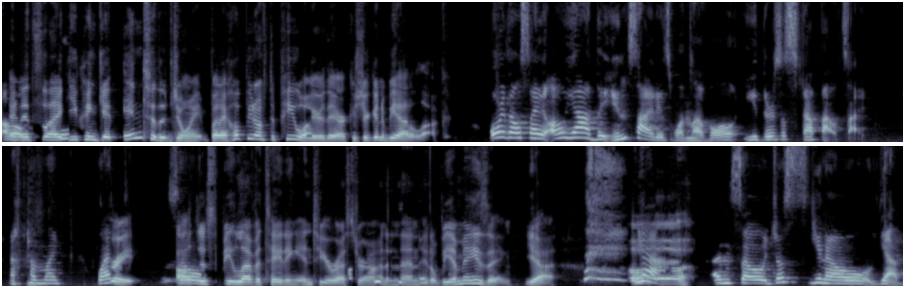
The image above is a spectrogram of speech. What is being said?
oh. and it's like you can get into the joint but i hope you don't have to pee while you're there because you're going to be out of luck or they'll say, "Oh yeah, the inside is one level. There's a step outside." I'm like, "What?" Great. So, I'll just be levitating into your restaurant, and then it'll be amazing. Yeah. yeah. Uh. And so, just you know, yeah,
